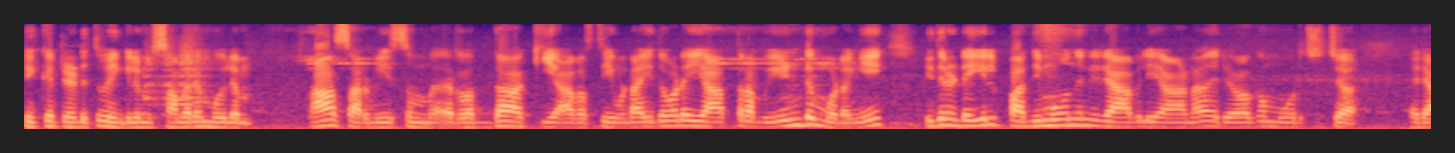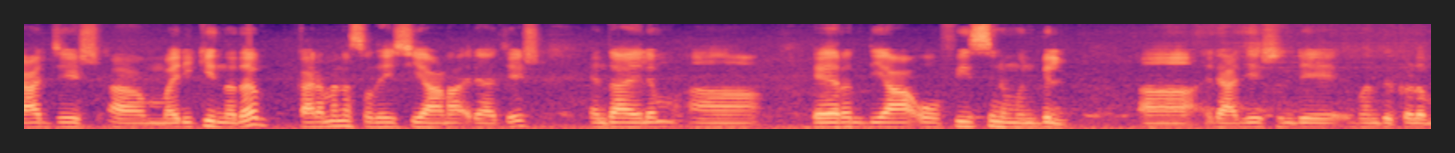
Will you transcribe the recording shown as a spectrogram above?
ടിക്കറ്റ് എടുത്തുവെങ്കിലും സമരം മൂലം ആ സർവീസും റദ്ദാക്കിയ അവസ്ഥയുണ്ടായി. ഇതോടെ യാത്ര വീണ്ടും മുടങ്ങി. ഇതിനിടയിൽ പതിമൂന്നിന് രാവിലെയാണ് രോഗം മൂർച്ഛിച്ച് രാജേഷ് മരിക്കുന്നത്. കരമന സ്വദേശിയാണ് രാജേഷ്. എന്തായാലും എയർ ഇന്ത്യ ഓഫീസിന് മുൻപിൽ രാജേഷിന്റെ ബന്ധുക്കളും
